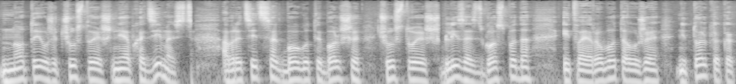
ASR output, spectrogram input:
но ты уже чувствуешь необходимость обратиться к Богу, ты больше чувствуешь близость Господа, и твоя работа уже не только как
